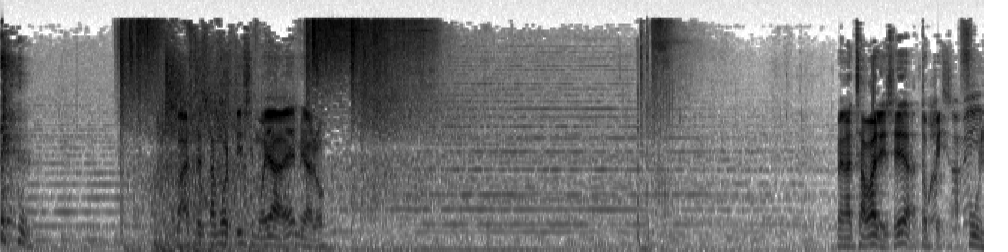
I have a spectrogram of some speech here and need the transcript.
Va, este está muertísimo ya, eh, míralo. Venga, chavales, eh, a tope, a full.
